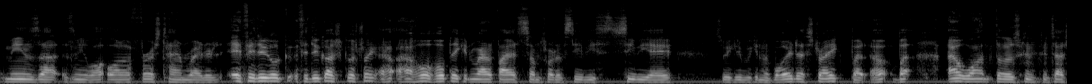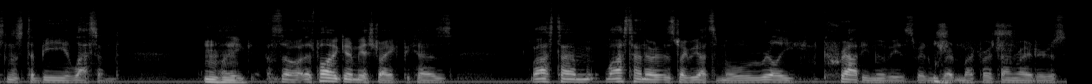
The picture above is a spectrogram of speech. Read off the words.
it means that it's gonna be a lot, of first time writers. If they do go, if they do go, go strike, I, I hope they can ratify some sort of CBA so we can we can avoid a strike. But uh, but I want those con- concessions to be lessened. Like so, there's probably going to be a strike because last time last time there was a strike, we got some really crappy movies written, written by first time writers.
